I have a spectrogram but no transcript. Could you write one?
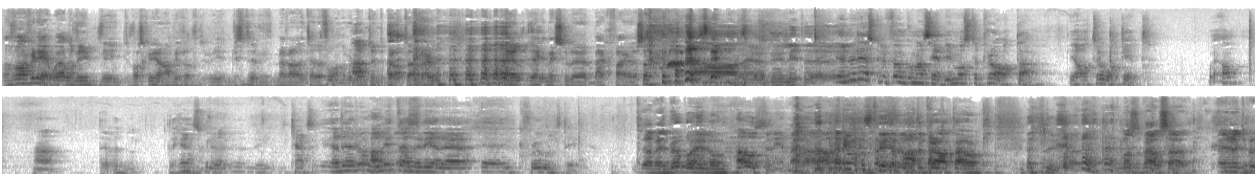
Varför det? Well, vi, vi, vad ska vi göra när vi, pratar, vi, vi sitter med varandra i telefon? Det borde inte prata, eller hur? Jag, jag skulle backfire och så. Ja, det, det är lite... ja, nu det skulle funka om man säger vi måste prata. Jag har tråkigt. Well, Ja, det är väl... Det kanske skulle... det Kanske, är det roligt eller är det eh, cruelty? jag Det vet, beror på hur lång pausen är mellan. Vi måste Vi måste prata och... vi måste pausa. Inte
